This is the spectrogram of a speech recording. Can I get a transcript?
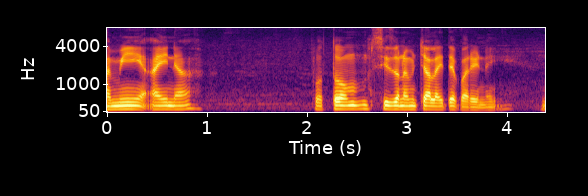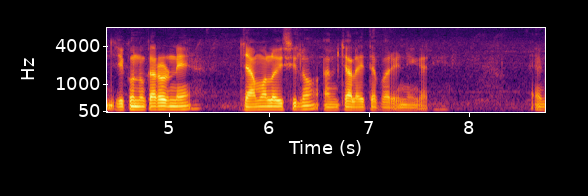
আমি আইনা প্রথম সিজন আমি চালাইতে পারি নাই। যে কোনো কারণে জামাল হয়েছিল, আমি চালাইতে পারিনি গাড়ি। এক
